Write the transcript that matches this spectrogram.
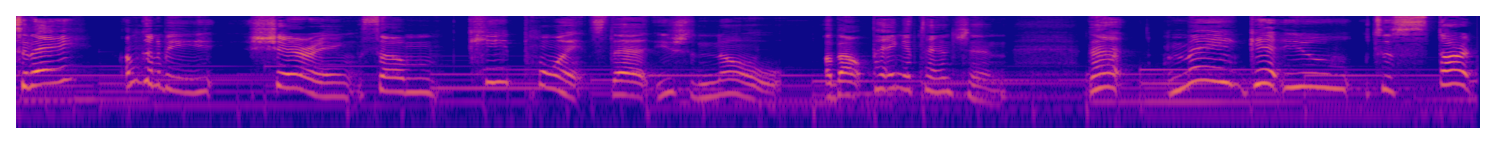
Today, I'm going to be sharing some key points that you should know about paying attention that may get you to start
